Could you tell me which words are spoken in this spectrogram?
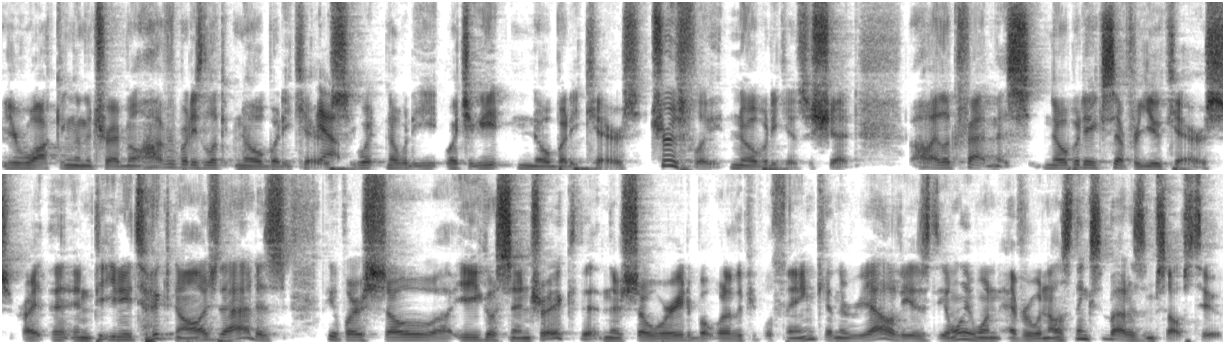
you're walking on the treadmill. Oh, everybody's looking. Nobody cares. Yeah. What nobody eat. What you eat. Nobody cares. Truthfully, nobody gives a shit. Oh, I look fat in this. Nobody except for you cares, right? And, and you need to acknowledge that as people are so uh, egocentric that, and they're so worried about what other people think. And the reality is, the only one everyone else thinks about is themselves too.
